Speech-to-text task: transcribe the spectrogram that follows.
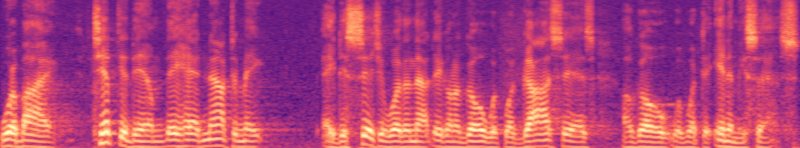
whereby tempting them, they had now to make a decision whether or not they're going to go with what God says or go with what the enemy says.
